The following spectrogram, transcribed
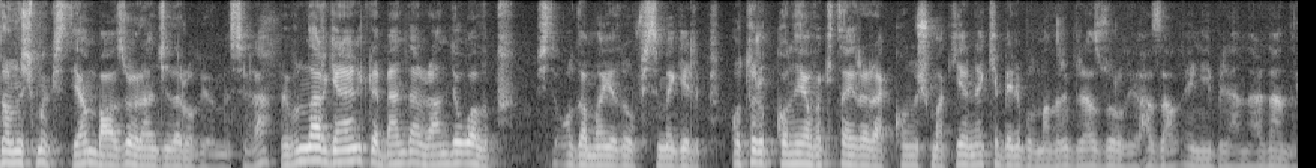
danışmak isteyen bazı öğrenciler oluyor mesela. Ve bunlar genellikle benden randevu alıp işte odama ya da ofisime gelip oturup konuya vakit ayırarak konuşmak yerine ki beni bulmaları biraz zor oluyor. Hazal en iyi bilenlerdendir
